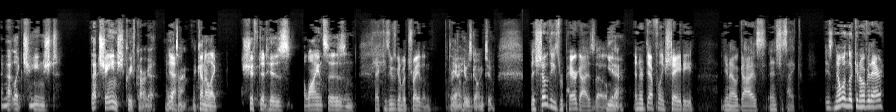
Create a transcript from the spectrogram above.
and that like changed that changed Greef Karga at Yeah. the time. It kind of like shifted his alliances and Yeah, because he was going to betray them. yeah, he was going to. They show these repair guys though, Yeah. and they're definitely shady, you know, guys. And it's just like, is no one looking over there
